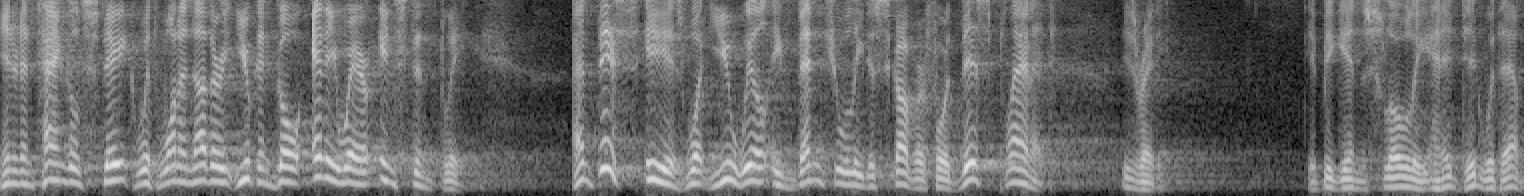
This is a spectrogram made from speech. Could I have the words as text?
In an entangled state with one another, you can go anywhere instantly. And this is what you will eventually discover for this planet is ready. It begins slowly, and it did with them.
